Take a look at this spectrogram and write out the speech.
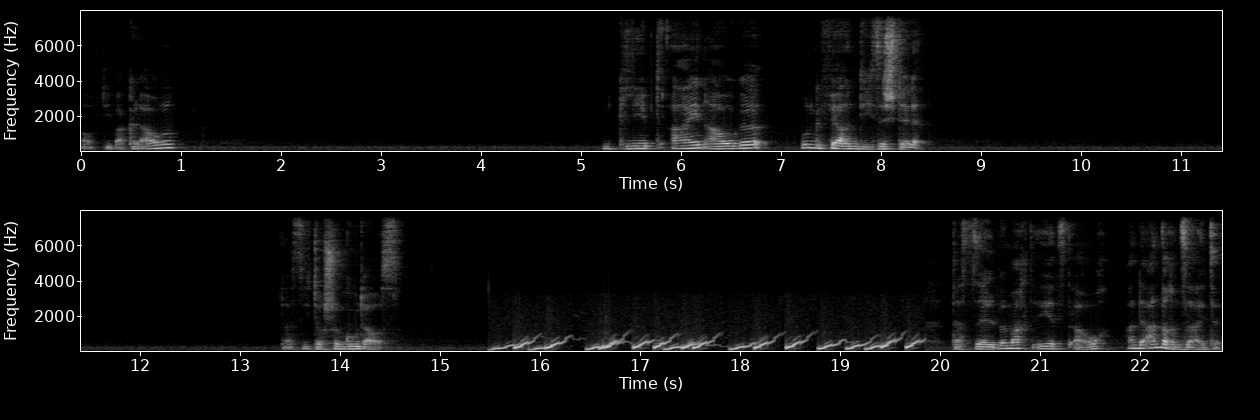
auf die Wackelaugen und klebt ein Auge ungefähr an diese Stelle. Das sieht doch schon gut aus. Dasselbe macht ihr jetzt auch an der anderen Seite.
